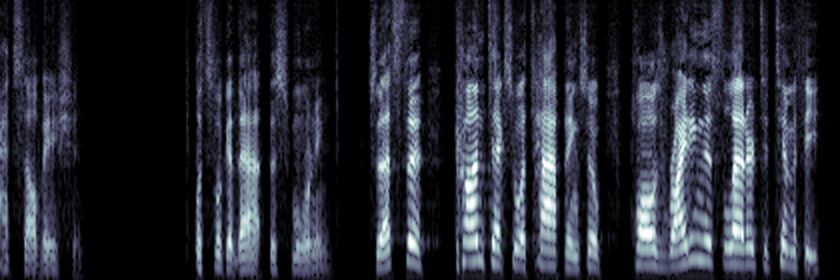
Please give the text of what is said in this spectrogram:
at salvation. Let's look at that this morning. So that's the context of what's happening. So Paul is writing this letter to Timothy.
